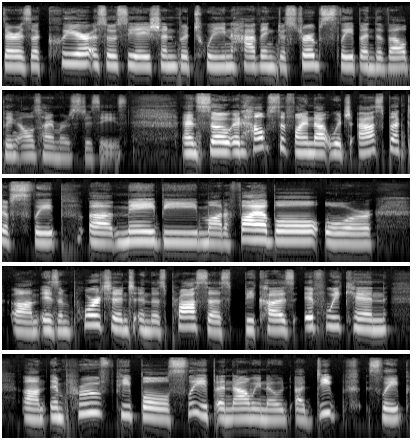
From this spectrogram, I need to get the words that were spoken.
there is a clear association between having disturbed sleep and developing Alzheimer's disease. And so it helps to find out which aspect of sleep uh, may be modifiable or um, is important in this process because if we can um, improve people's sleep, and now we know a deep sleep,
